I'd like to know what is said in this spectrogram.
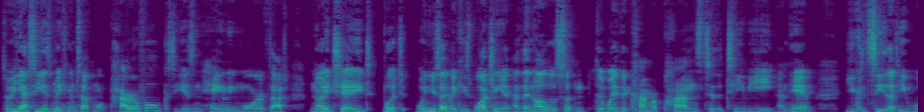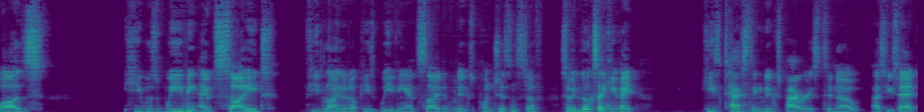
So yes, he is making himself more powerful because he is inhaling more of that nightshade. But when you said like he's watching it and then all of a sudden the way the camera pans to the TV and him, you could see that he was, he was weaving outside if you line it up, he's weaving outside of Luke's punches and stuff. So it looks like, okay, he's testing Luke's powers to know, as you said,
